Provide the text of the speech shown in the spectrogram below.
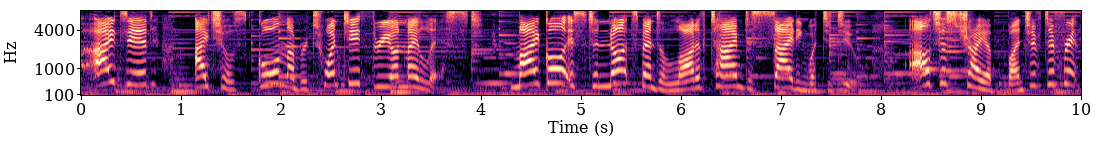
I did. I chose goal number 23 on my list. My goal is to not spend a lot of time deciding what to do. I'll just try a bunch of different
